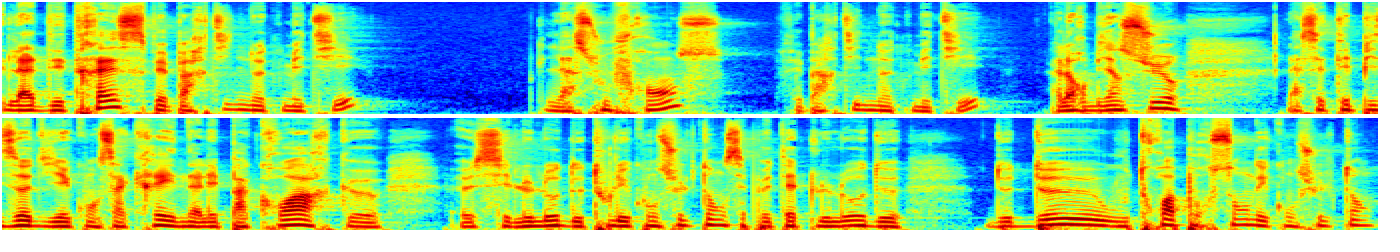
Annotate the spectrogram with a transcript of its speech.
la détresse fait partie de notre métier, la souffrance fait partie de notre métier. Alors bien sûr, Là, cet épisode y est consacré. N'allez pas croire que euh, c'est le lot de tous les consultants. C'est peut-être le lot de, de 2 ou 3% des consultants.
